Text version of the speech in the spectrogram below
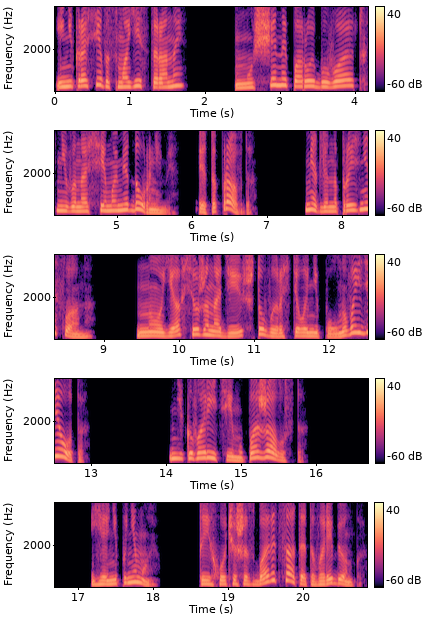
И некрасиво с моей стороны. Мужчины порой бывают невыносимыми дурнями. Это правда», — медленно произнесла она. «Но я все же надеюсь, что вырастила не полного идиота». Не говорите ему, пожалуйста. Я не понимаю. Ты хочешь избавиться от этого ребенка?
